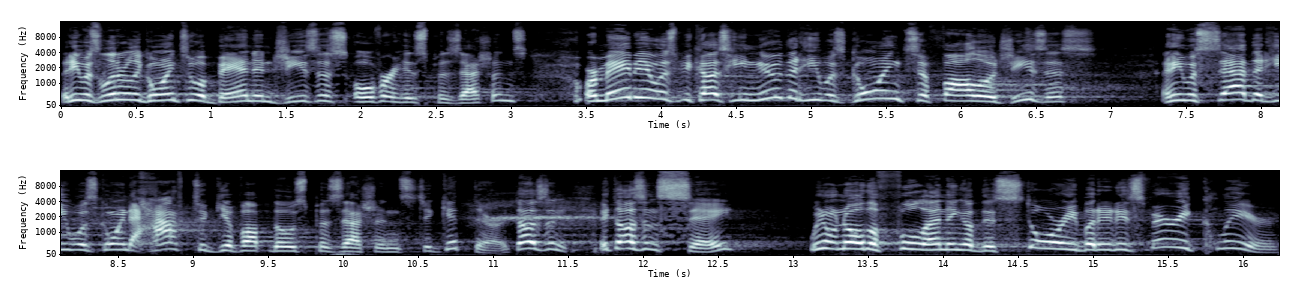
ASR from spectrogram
That he was literally going to abandon Jesus over his possessions? Or maybe it was because he knew that he was going to follow Jesus and he was sad that he was going to have to give up those possessions to get there. It doesn't, it doesn't say. We don't know the full ending of this story, but it is very clear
